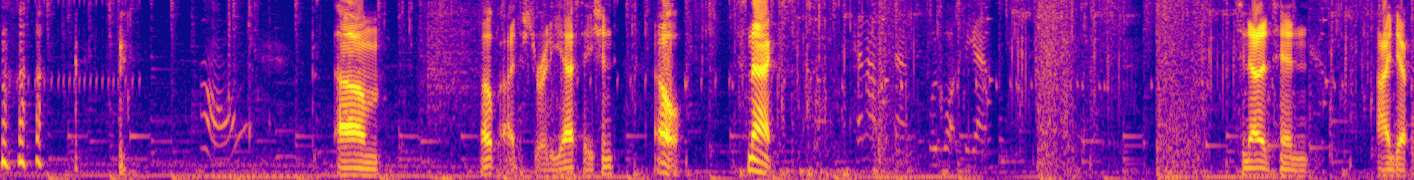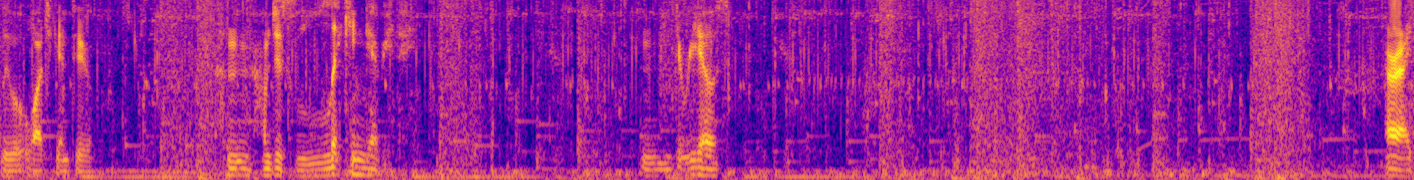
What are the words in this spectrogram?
Um. Oh, I destroyed a gas station. Oh, snacks. 10 out of 10. Would watch again. 10 out of 10. I definitely will watch again too. I'm just licking everything. Mm, Doritos. Alright.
